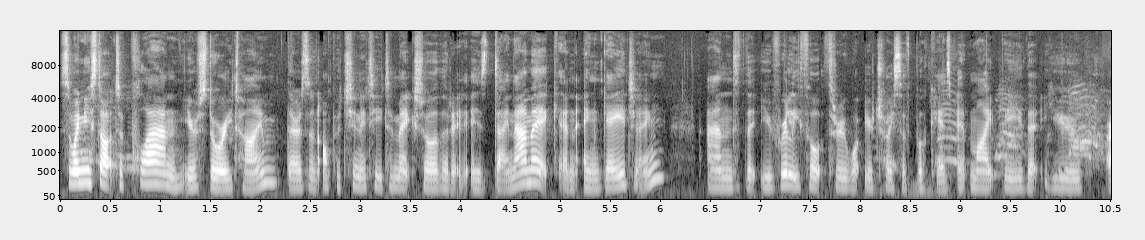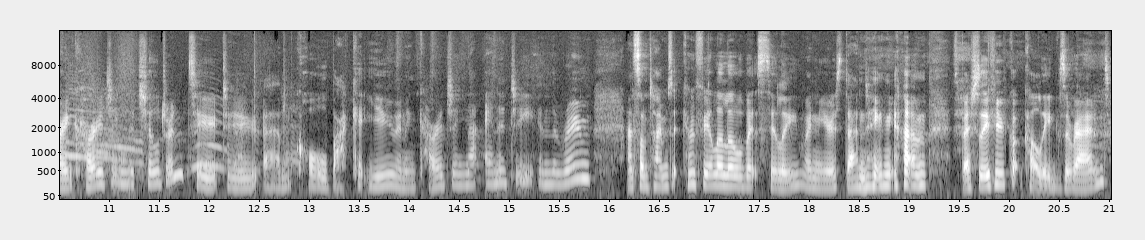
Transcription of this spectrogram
So when you start to plan your story time, there's an opportunity to make sure that it is dynamic and engaging and that you've really thought through what your choice of book is. It might be that you are encouraging the children to, to um, call back at you and encouraging that energy in the room. And sometimes it can feel a little bit silly when you're standing, um, especially if you've got colleagues around.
